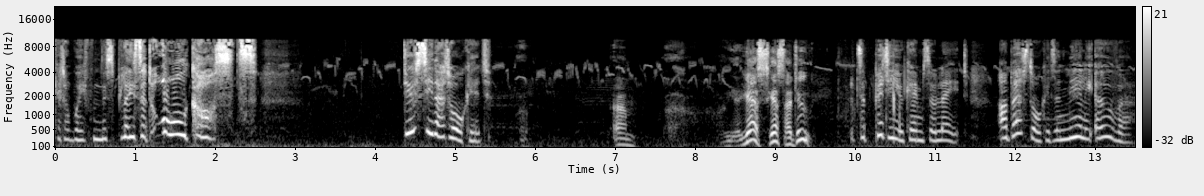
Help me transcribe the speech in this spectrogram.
Get away from this place at all costs! Do you see that orchid? Um, uh, yes, yes, I do. It's a pity you came so late. Our best orchids are nearly over.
